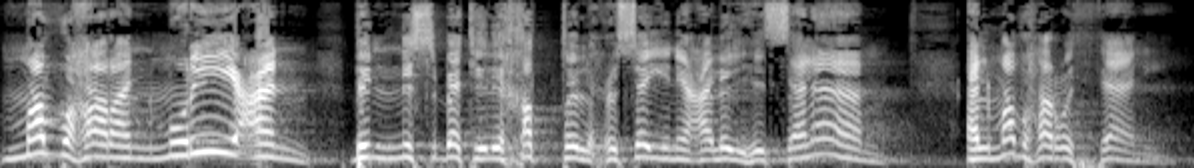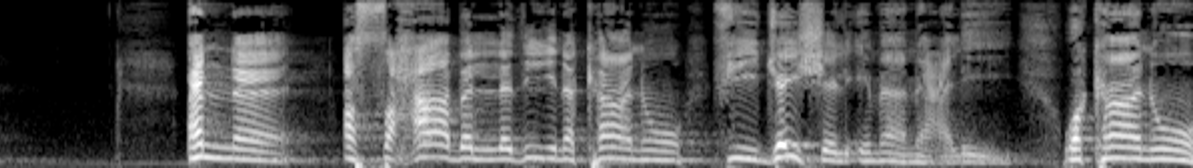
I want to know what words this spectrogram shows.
مظهرا مريعا بالنسبة لخط الحسين عليه السلام. المظهر الثاني أن الصحابة الذين كانوا في جيش الإمام علي وكانوا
